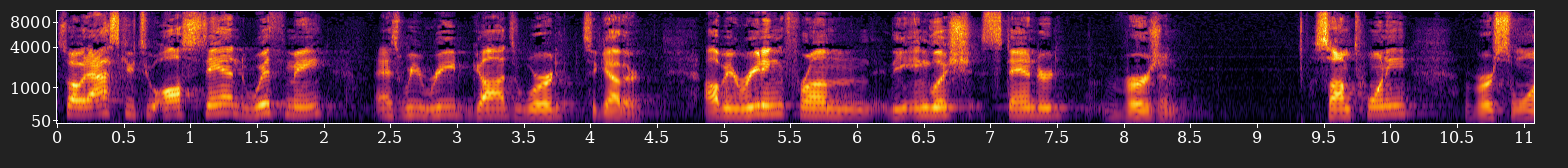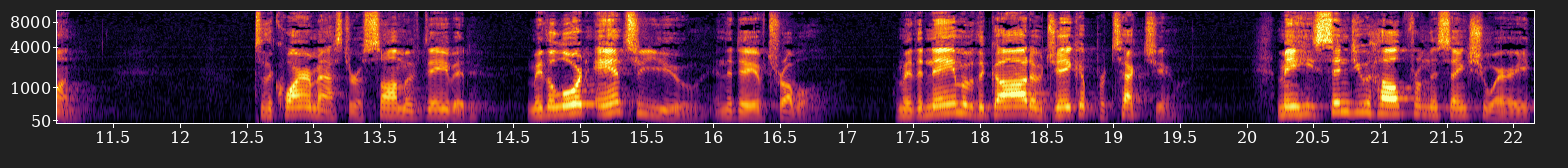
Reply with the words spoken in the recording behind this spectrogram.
So I would ask you to all stand with me as we read God's Word together. I'll be reading from the English Standard Version Psalm 20, verse 1. To the choir master, a psalm of David May the Lord answer you in the day of trouble. May the name of the God of Jacob protect you. May he send you help from the sanctuary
